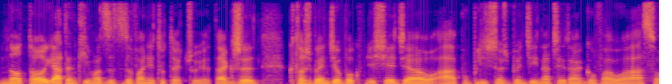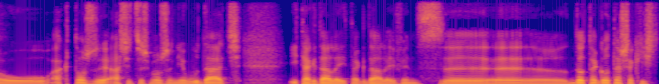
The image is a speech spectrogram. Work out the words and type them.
no to ja ten klimat zdecydowanie tutaj czuję, tak, że ktoś będzie obok mnie siedział, a publiczność będzie inaczej reagowała, a są aktorzy, a się coś może nie udać i tak dalej, i tak dalej, więc yy, do tego też jakiś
